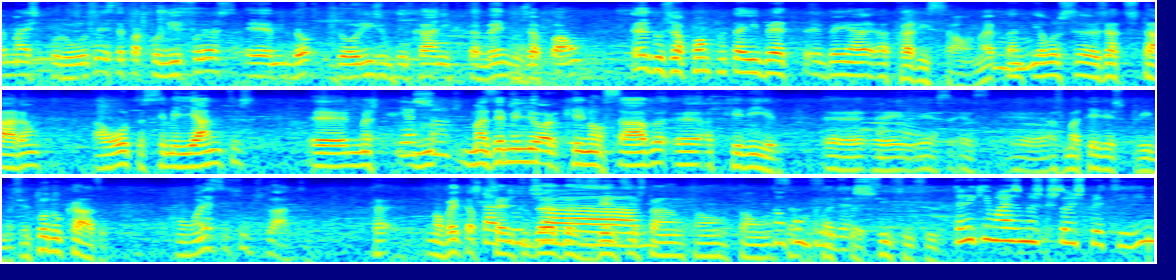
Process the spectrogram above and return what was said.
é mais poroso, este é para coníferas, é do- de origem vulcânica também, do Japão. É do Japão porque daí vem, vem a, a tradição, não é? Portanto, Uhum. eles eh, já testaram, há outras semelhantes, eh, mas, mas é melhor quem não sabe eh, adquirir eh, eh, as matérias-primas. Em todo o caso, com esse substrato, tá- 90% Está da- das exigências estão, estão, estão, Estão cumpridas. satisfeitas. Sim, sim, sim. Tenho aqui mais umas questões para ti.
